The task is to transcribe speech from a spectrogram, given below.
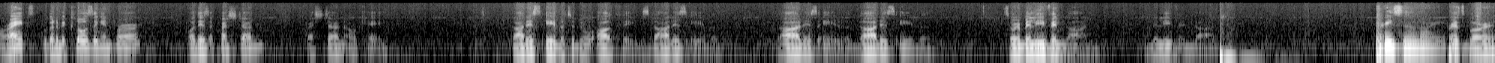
All right? We're going to be closing in prayer. Oh, there's a question? Question? Okay. God is able to do all things. God is able. God is able. God is able. So we believe in God. We believe in God. Praise the Lord. Praise the Lord.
